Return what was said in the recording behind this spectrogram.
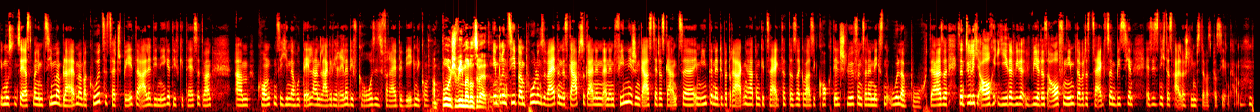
Die mussten zuerst mal im Zimmer bleiben, aber kurze Zeit später, alle, die negativ getestet waren, ähm, konnten sich in der Hotelanlage, die relativ groß ist, frei bewegen. Die konnten am Pool schwimmen und so weiter. Im Prinzip am Pool und so weiter. Und es gab sogar einen, einen finnischen Gast, der das Ganze im Internet übertragen hat und gezeigt hat, dass er quasi Cocktails schlürfen und seinen nächsten Urlaub bucht. Ja, also ist natürlich auch jeder, wieder, wie er das aufnimmt, aber das zeigt so ein bisschen, es ist nicht das Allerschlimmste, was passieren kann.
